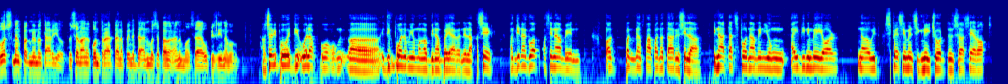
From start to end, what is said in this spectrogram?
cost ng pagnonotaryo do sa mga kontrata na pinadaan mo sa pa- ano mo sa opisina mo? Actually po, hindi, wala po akong, ah, hindi ko po alam yung mga binabayaran nila. Kasi, ang ginagawa po kasi namin, pag, pag nagpapanotaryo sila, ina-attach po namin yung ID ni Mayor na with specimen signature dun sa Xerox.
